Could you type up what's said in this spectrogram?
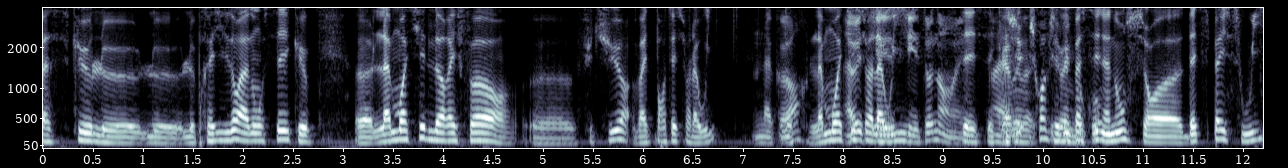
parce que le, le, président a annoncé que euh, la moitié de leur effort euh, futur va être porté sur la Wii. D'accord. Donc la moitié Ah oui, sur la Wii, étonnant, ouais. c'est c'est Ouais, quand Je, crois que c'est j'ai vu passer beaucoup. une annonce sur euh, Dead Space Wii.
